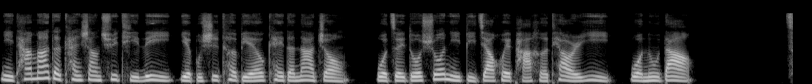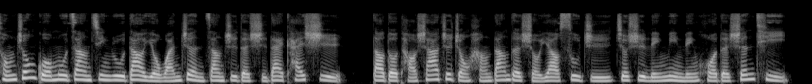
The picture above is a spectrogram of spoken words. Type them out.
你他妈的看上去体力也不是特别 OK 的那种。”我最多说你比较会爬和跳而已，我怒道。从中国墓葬进入到有完整葬制的时代开始，盗斗淘沙这种行当的首要素质就是灵敏灵活的身体，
